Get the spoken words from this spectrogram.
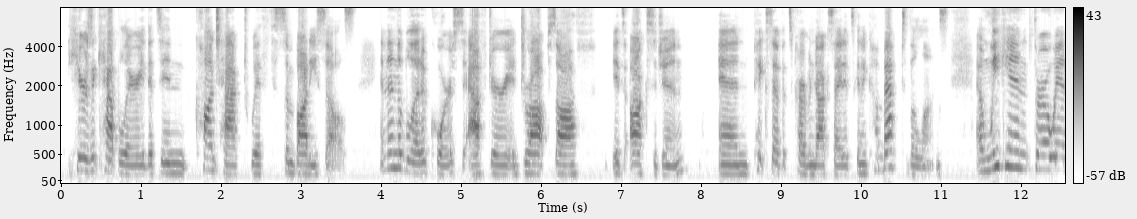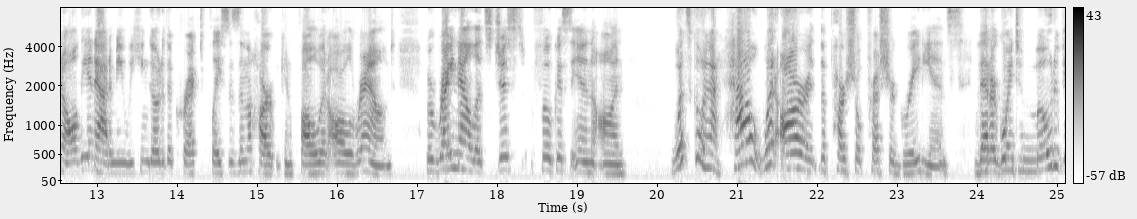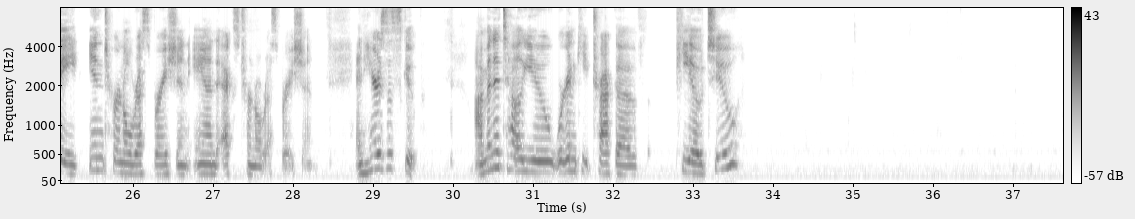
here's a capillary that's in contact with some body cells. And then the blood, of course, after it drops off its oxygen and picks up its carbon dioxide, it's going to come back to the lungs. And we can throw in all the anatomy. We can go to the correct places in the heart. We can follow it all around. But right now, let's just focus in on what's going on? How, what are the partial pressure gradients that are going to motivate internal respiration and external respiration? And here's the scoop. I'm going to tell you, we're going to keep track of PO2.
